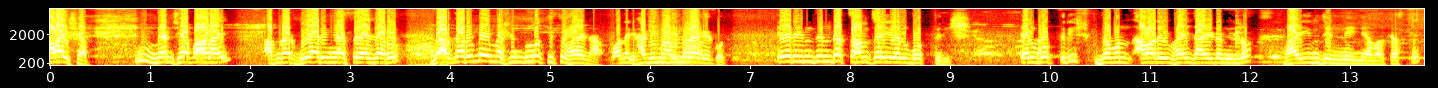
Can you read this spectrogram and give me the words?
আড়াই শ্যাপ হম মেন শ্যাপ আড়াই। আপনার বিয়ারিং আছে এগারো। যার কারণে এই মেশিনগুলো কিছু হয় না। অনেক হাডি মাল লাগে। কত? এর ইঞ্জিনটা চামচাই এল বত্রিশ। এল বত্রিশ যেমন আমার এই ভাই গাড়িটা নিল ভাই ইঞ্জিন নেইনি আমার কাছ থেকে।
